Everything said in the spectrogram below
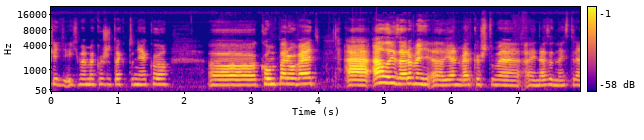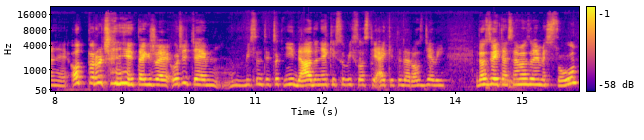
keď ich mám akože takto nejako uh, komparovať. A, ale zároveň uh, Jan Merkoš tu má aj na zadnej strane odporúčanie, takže určite by som tieto knihy dala do nejakej súvislosti, aj keď teda rozdiely Rozdiely tam samozrejme sú.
